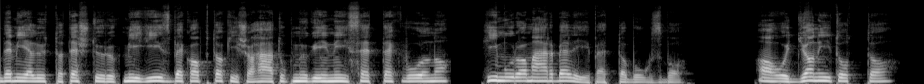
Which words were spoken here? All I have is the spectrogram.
de mielőtt a testőrök még észbe kaptak és a hátuk mögé nézhettek volna, Himura már belépett a boxba. Ahogy gyanította,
